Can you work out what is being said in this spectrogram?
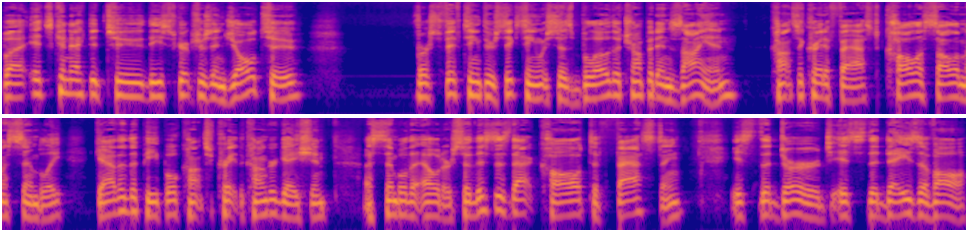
But it's connected to these scriptures in Joel 2, verse 15 through 16, which says, Blow the trumpet in Zion, consecrate a fast, call a solemn assembly, gather the people, consecrate the congregation, assemble the elders. So this is that call to fasting. It's the dirge, it's the days of awe,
